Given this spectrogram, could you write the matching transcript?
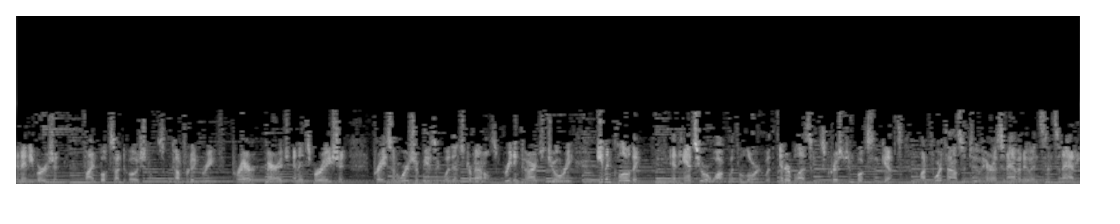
in any version. Find books on devotionals, comfort and grief, prayer, marriage, and inspiration. Praise and worship music with instrumentals, greeting cards, jewelry, even clothing. Enhance your walk with the Lord with Inner Blessings Christian Books and Gifts on 4002 Harrison Avenue in Cincinnati.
